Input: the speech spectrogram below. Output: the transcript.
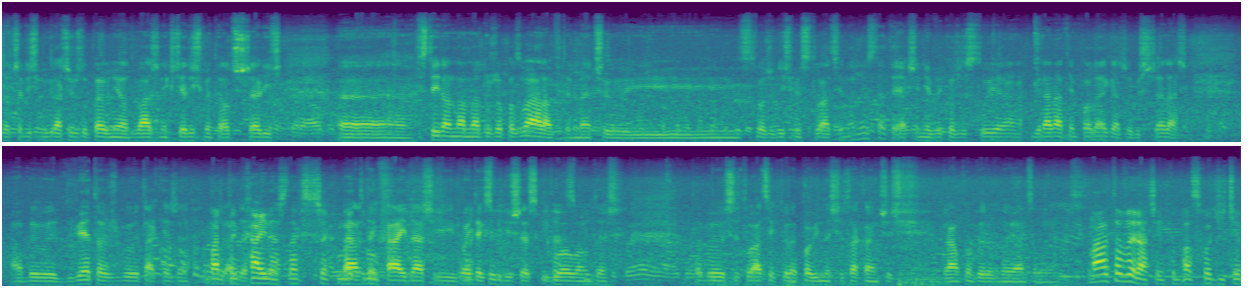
zaczęliśmy grać już zupełnie odważnie, chcieliśmy to odstrzelić. E, Stylon nam na dużo pozwalał w tym meczu i stworzyliśmy sytuację, no niestety jak się nie wykorzystuje, a gra na tym polega, żeby strzelać, a były dwie to już były takie, że Bartek naprawdę- Hajdasz tak z 3 metrów. Bartek Hajdasz i Wojtek Spiliszewski głową też. To były sytuacje, które powinny się zakończyć bramką wyrównującą. No ale to Wy raczej chyba schodzicie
